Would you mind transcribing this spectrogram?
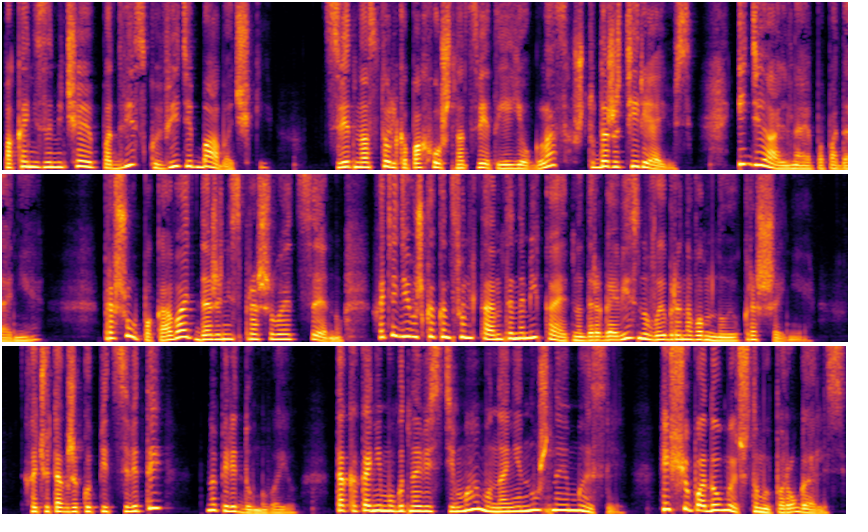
пока не замечаю подвеску в виде бабочки. Цвет настолько похож на цвет ее глаз, что даже теряюсь. Идеальное попадание. Прошу упаковать, даже не спрашивая цену, хотя девушка-консультант и намекает на дороговизну выбранного мной украшения. Хочу также купить цветы, но передумываю, так как они могут навести маму на ненужные мысли. Еще подумает, что мы поругались.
